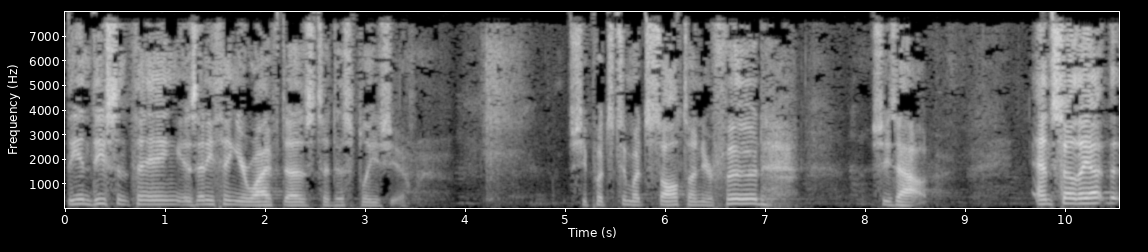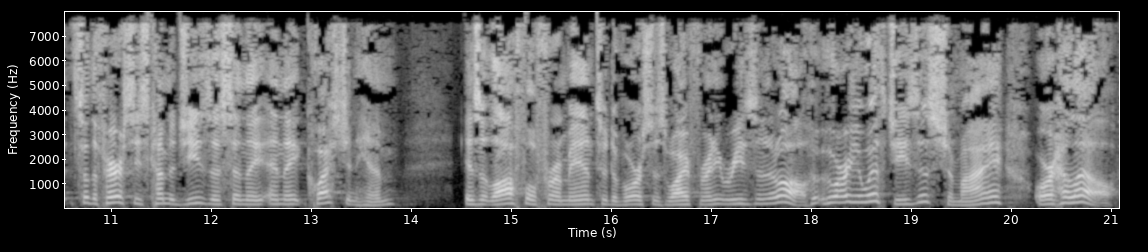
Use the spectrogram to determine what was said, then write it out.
the indecent thing is anything your wife does to displease you. She puts too much salt on your food, she's out. And so they, so the Pharisees come to Jesus and they, and they question him, is it lawful for a man to divorce his wife for any reason at all? Who, who are you with, Jesus? Shammai or Hillel?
